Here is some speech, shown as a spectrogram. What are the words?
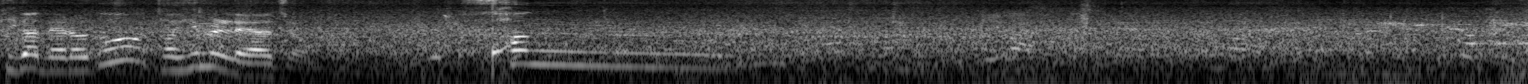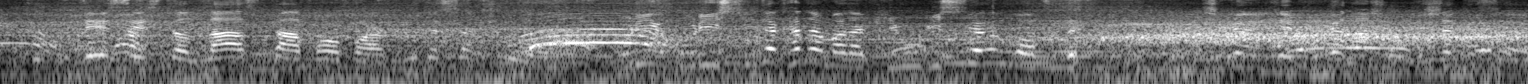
비가 내려도 더 힘을 내야죠. 선 This is the last stop of our Budasan tour. 우리 우리 시작하자마자 비 오기 시작한 것 같은데 지금 이제 비가 다시 오기 시작했어요.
